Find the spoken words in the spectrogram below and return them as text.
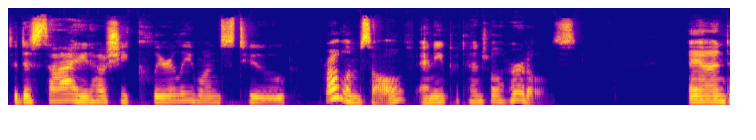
to decide how she clearly wants to problem solve any potential hurdles. And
